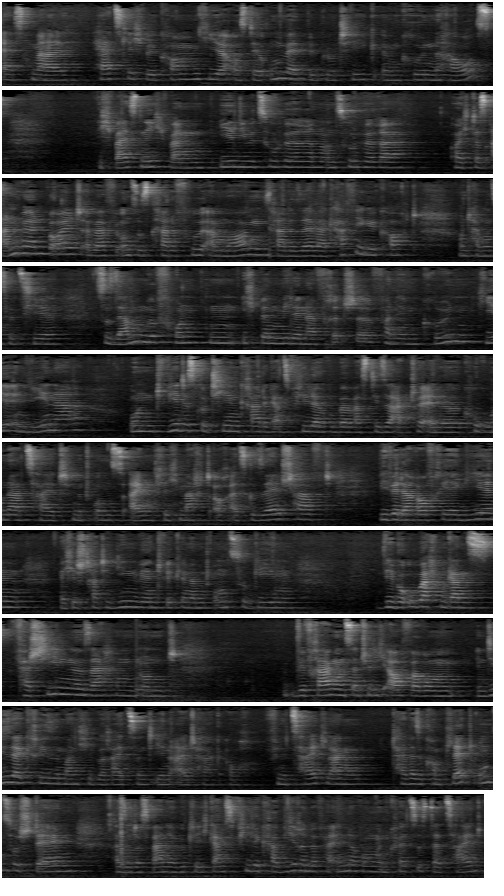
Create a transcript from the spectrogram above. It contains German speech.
Erstmal herzlich willkommen hier aus der Umweltbibliothek im Grünen Haus. Ich weiß nicht, wann ihr, liebe Zuhörerinnen und Zuhörer, euch das anhören wollt, aber für uns ist gerade früh am Morgen gerade selber Kaffee gekocht und haben uns jetzt hier zusammengefunden. Ich bin Milena Fritsche von den Grünen hier in Jena und wir diskutieren gerade ganz viel darüber, was diese aktuelle Corona-Zeit mit uns eigentlich macht, auch als Gesellschaft, wie wir darauf reagieren, welche Strategien wir entwickeln, damit umzugehen. Wir beobachten ganz verschiedene Sachen und wir fragen uns natürlich auch, warum in dieser Krise manche bereit sind, ihren Alltag auch für eine Zeit lang teilweise komplett umzustellen. Also das waren ja wirklich ganz viele gravierende Veränderungen in kürzester Zeit.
